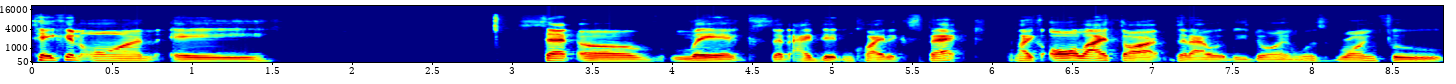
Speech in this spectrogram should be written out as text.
taken on a set of legs that I didn't quite expect. Like all I thought that I would be doing was growing food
